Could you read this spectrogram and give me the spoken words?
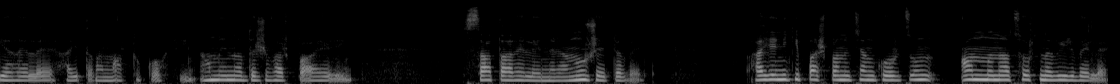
եղել է հայ տղամարդու կողքին, ամենադժվար պահերին։ Սատարել է նրան, ուժ է տվել։ Հայրենիքի պաշտպանության գործում անմնացորդ նվիրվել է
